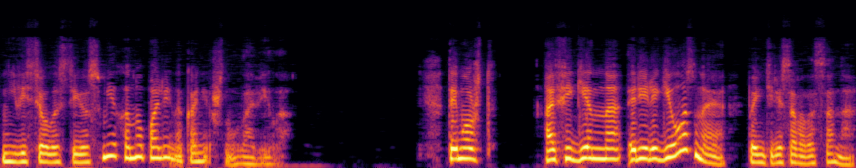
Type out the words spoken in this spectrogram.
невеселость ее смеха, но Полина, конечно, уловила. — Ты, может, офигенно религиозная? — поинтересовалась она.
